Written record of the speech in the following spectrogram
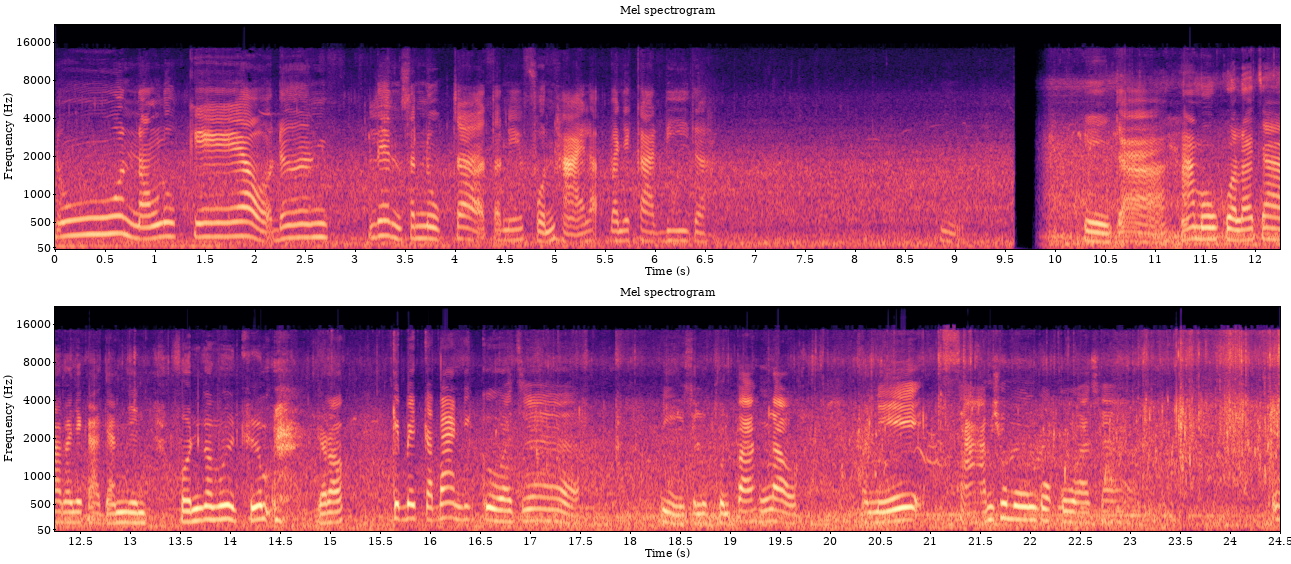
นู่นน้องลูกแก้ว เดินเล่นสนุกจ้ะตอนนี้ฝนหายละบรรยากาศดีจ้ะนี่จ้าห้าโมงกว่าแล้วจ้าบรรยากาศยามเย็น ฝนก็มืดครึ้ม เดี๋ยวเรา ก็บเบ็ดกลับบ้านดีกว่าจ้านี่สรุปผลปลาของเรา วันนี้สามชั่วโมงกว่าๆจ้าโอ้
